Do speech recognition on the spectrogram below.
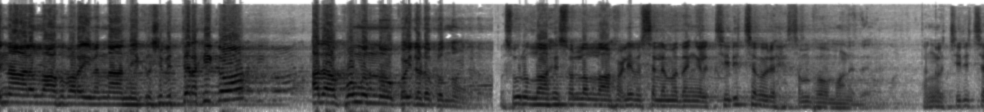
എന്നാൽ അള്ളാഹു പറയും എന്നാ നീ കൃഷി വിത്തിറക്കിക്കോ അത് പൊങ്ങുന്നു കൊയ്തെടുക്കുന്നു. റസൂലുള്ളാഹി സ്വല്ലല്ലാഹു അലൈഹി വസല്ലം തങ്ങൾ ചിരിച്ച ഒരു സംഭവമാണിത്. തങ്ങൾ ചിരിച്ച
